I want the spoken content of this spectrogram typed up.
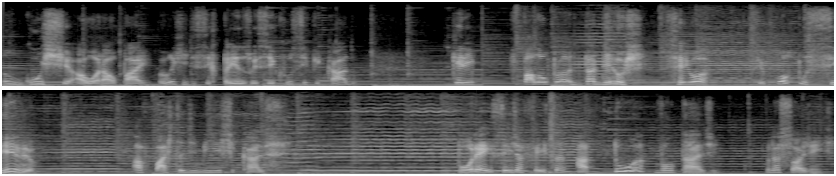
angústia ao orar ao Pai antes de ser preso e ser crucificado, que ele falou para Deus: Senhor, se for possível, afasta de mim este cálice. Porém, seja feita a tua vontade. Olha só, gente.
